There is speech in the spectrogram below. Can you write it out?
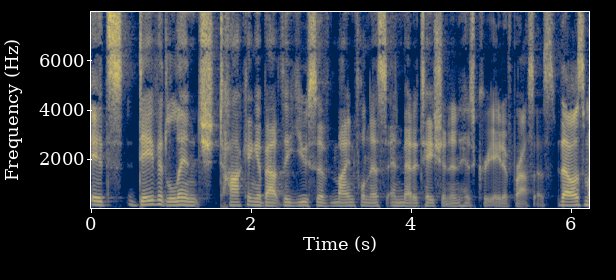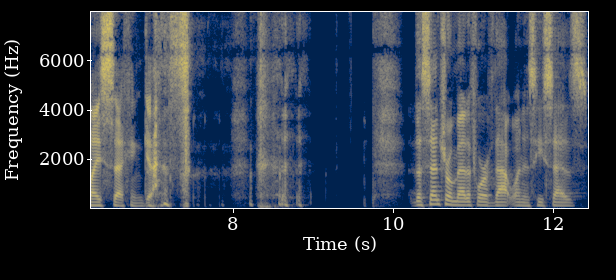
It's David Lynch talking about the use of mindfulness and meditation in his creative process. That was my second guess. The central metaphor of that one is he says,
